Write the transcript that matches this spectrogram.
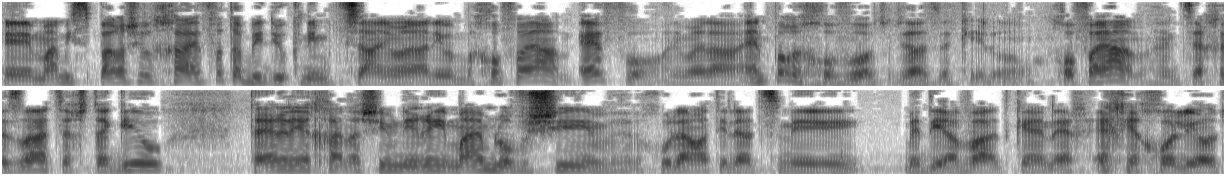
אה, מה המספר שלך? איפה אתה בדיוק נמצא? אני אומר לה, אני בחוף הים. איפה? אני אומר לה, אין פה רחובות, אתה יודע, זה כאילו, חוף הים, אני צריך עזרה, צריך שתגיעו, תאר לי איך האנשים נראים, מה הם לובשים וכולי. אמרתי לעצמי, בדיעבד, כן, איך, איך יכול להיות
